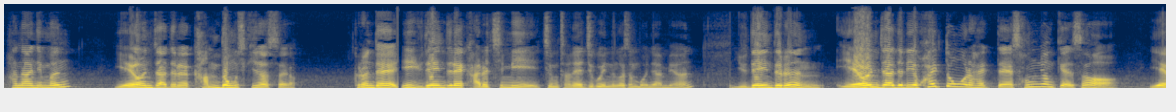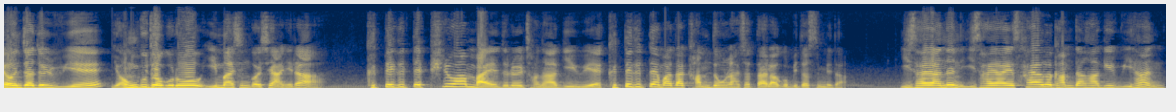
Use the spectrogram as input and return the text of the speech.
하나님은 예언자들을 감동시키셨어요. 그런데 이 유대인들의 가르침이 지금 전해지고 있는 것은 뭐냐면 유대인들은 예언자들이 활동을 할 때 성령께서 예언자들 위해 영구적으로 임하신 것이 아니라 그때그때 필요한 말들을 전하기 위해 그때그때마다 감동을 하셨다라고 믿었습니다. 이사야는 이사야의 사역을 감당하기 위한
